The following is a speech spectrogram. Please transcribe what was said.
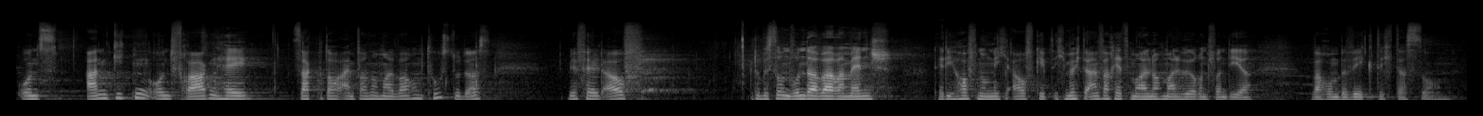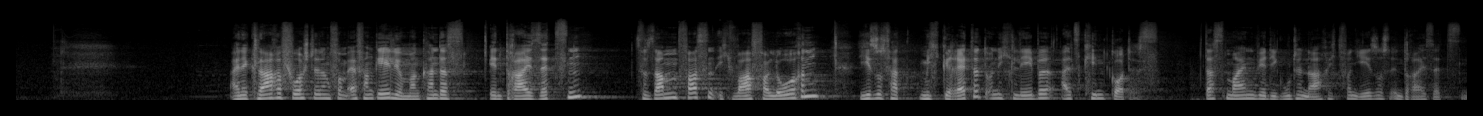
uns angicken und fragen, hey, sag doch einfach nochmal, warum tust du das? Mir fällt auf, du bist so ein wunderbarer Mensch, der die Hoffnung nicht aufgibt. Ich möchte einfach jetzt mal nochmal hören von dir, warum bewegt dich das so? Eine klare Vorstellung vom Evangelium. Man kann das in drei Sätzen zusammenfassen. Ich war verloren, Jesus hat mich gerettet und ich lebe als Kind Gottes. Das meinen wir die gute Nachricht von Jesus in drei Sätzen.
